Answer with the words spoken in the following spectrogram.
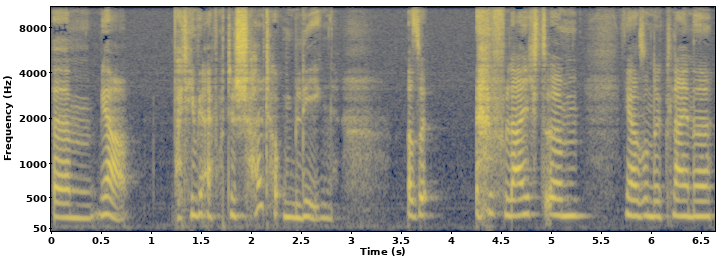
ähm, ja, bei dem wir einfach den Schalter umlegen. Also vielleicht ähm, ja so eine kleine,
